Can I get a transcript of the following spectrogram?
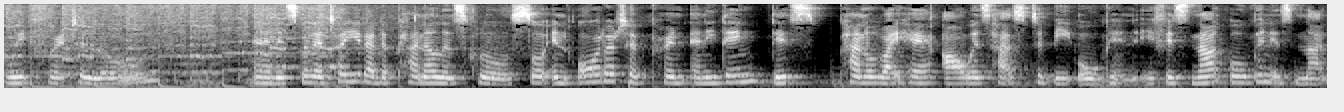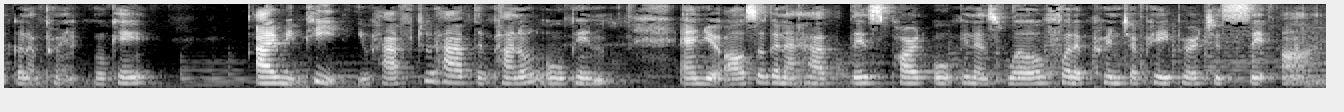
Wait for it to load and it's going to tell you that the panel is closed. So in order to print anything, this panel right here always has to be open. If it's not open, it's not going to print, okay? I repeat, you have to have the panel open and you're also going to have this part open as well for the printer paper to sit on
